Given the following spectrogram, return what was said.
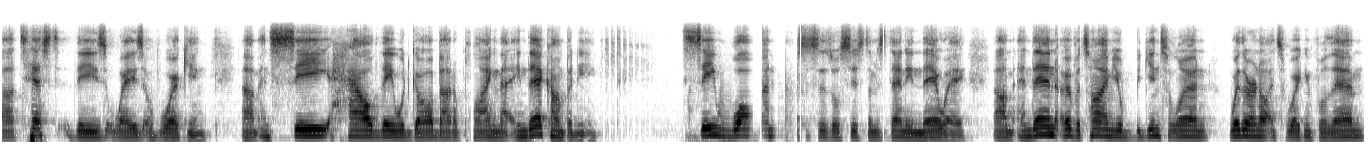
uh, test these ways of working um, and see how they would go about applying that in their company. See what processes or systems stand in their way. Um, and then over time, you'll begin to learn whether or not it's working for them.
